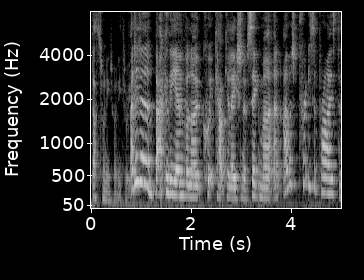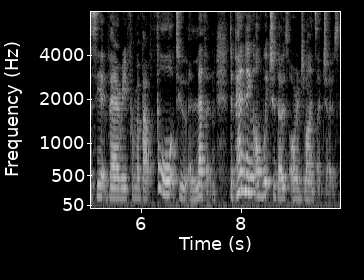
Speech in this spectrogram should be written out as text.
That's 2023. I did a back of the envelope quick calculation of sigma and I was pretty surprised to see it vary from about 4 to 11, depending on which of those orange lines I chose.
